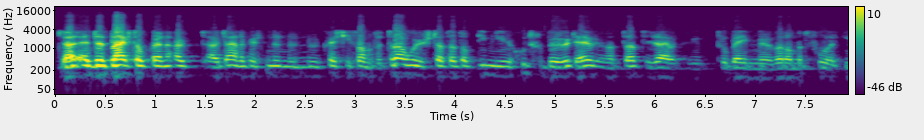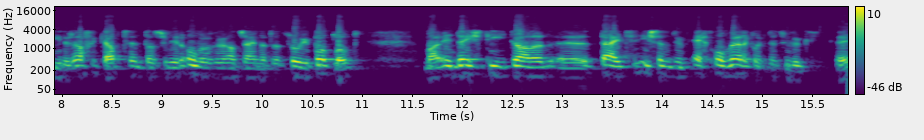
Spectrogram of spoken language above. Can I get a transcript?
Ja, en het blijft ook een, uit- uiteindelijk een, een- een kwestie van vertrouwen, dus dat dat op die manier goed gebeurt. Hè? Want dat is eigenlijk het probleem eh, waarom het vorige keer is afgekapt. En dat ze weer overgegaan zijn dat het rode pot loopt. Maar in deze digitale eh, tijd is dat natuurlijk echt onwerkelijk natuurlijk. Hè?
